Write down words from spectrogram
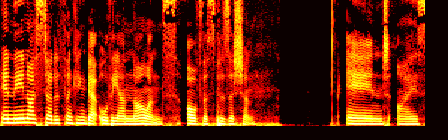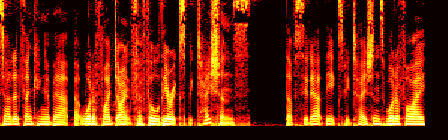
And then I started thinking about all the unknowns of this position. And I started thinking about, but what if I don't fulfill their expectations? They've set out the expectations. What if I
